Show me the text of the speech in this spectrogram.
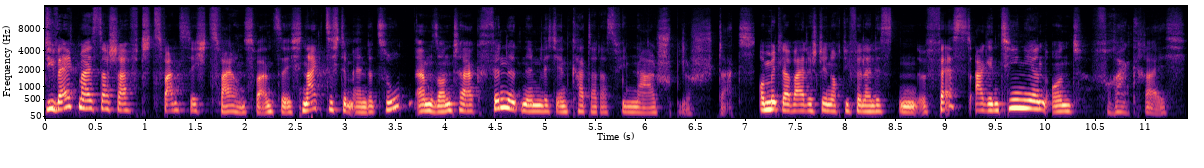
Die Weltmeisterschaft 2022 neigt sich dem Ende zu. Am Sonntag findet nämlich in Katar das Finalspiel statt. Und mittlerweile stehen auch die Finalisten fest, Argentinien und Frankreich.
